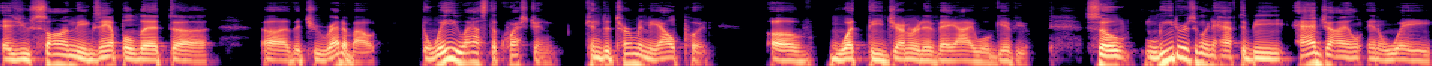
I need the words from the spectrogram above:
as you saw in the example that, uh, uh, that you read about, the way you ask the question can determine the output of what the generative AI will give you. So leaders are going to have to be agile in a way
